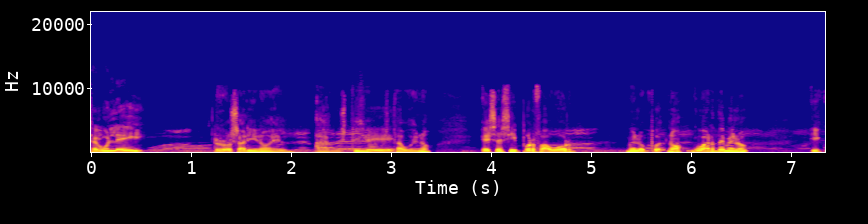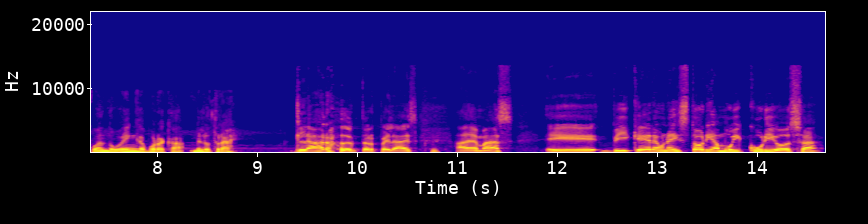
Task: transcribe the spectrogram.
según leí. Rosarino él, Agustín está bueno. Ese sí, por favor, me lo puede, no, guárdemelo y cuando venga por acá me lo trae. Claro, doctor Peláez. Además, eh, vi que era una historia muy curiosa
